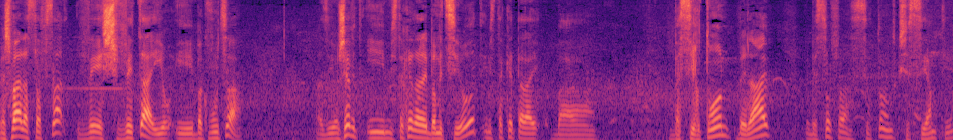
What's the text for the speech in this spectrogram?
ישבה על הספסל והשוותה, היא, היא בקבוצה. אז היא יושבת, היא מסתכלת עליי במציאות, היא מסתכלת עליי ב, בסרטון, בלייב, ובסוף הסרטון, כשסיימתי, היא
